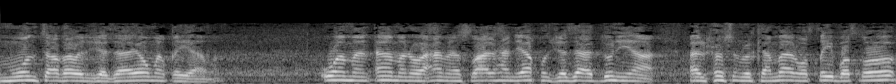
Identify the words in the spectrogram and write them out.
منتظر الجزاء يوم القيامة. ومن آمن وعمل صالحا يأخذ جزاء الدنيا الحسن والكمال والطيب والطهور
